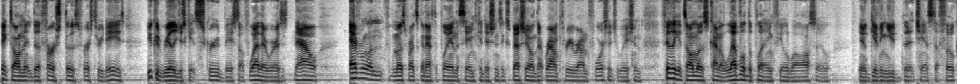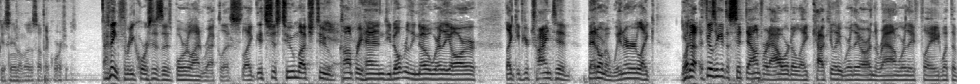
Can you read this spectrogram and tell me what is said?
picked on in the first those first three days, you could really just get screwed based off weather. Whereas now everyone for the most part is going to have to play in the same conditions, especially on that round three, round four situation. I feel like it's almost kind of leveled the playing field while also you know giving you the chance to focus in on those other courses. I think three courses is borderline reckless. Like it's just too much to comprehend. You don't really know where they are. Like if you're trying to bet on a winner, like you What? got it feels like you have to sit down for an hour to like calculate where they are in the round, where they've played, what the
